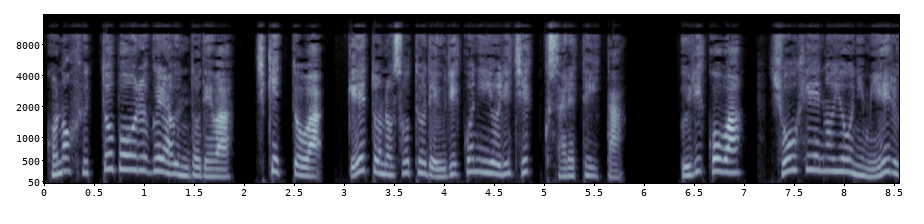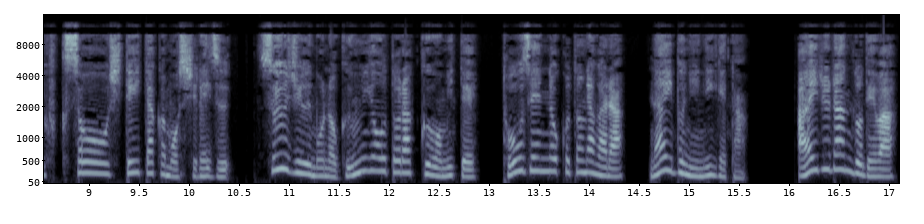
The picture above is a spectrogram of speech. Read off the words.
このフットボールグラウンドではチケットはゲートの外で売り子によりチェックされていた。売り子は将兵のように見える服装をしていたかもしれず、数十もの軍用トラックを見て、当然のことながら内部に逃げた。アイルランドでは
